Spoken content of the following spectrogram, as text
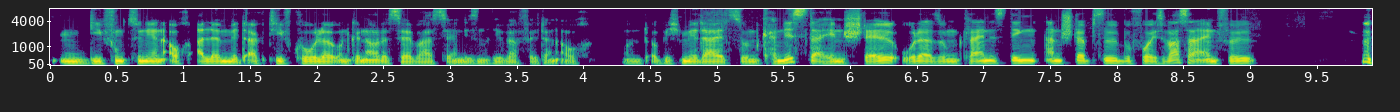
die funktionieren auch alle mit Aktivkohle und genau dasselbe hast du ja in diesen Riva-Filtern auch. Und ob ich mir da jetzt so einen Kanister hinstelle oder so ein kleines Ding anstöpsel, bevor ich das Wasser einfülle,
